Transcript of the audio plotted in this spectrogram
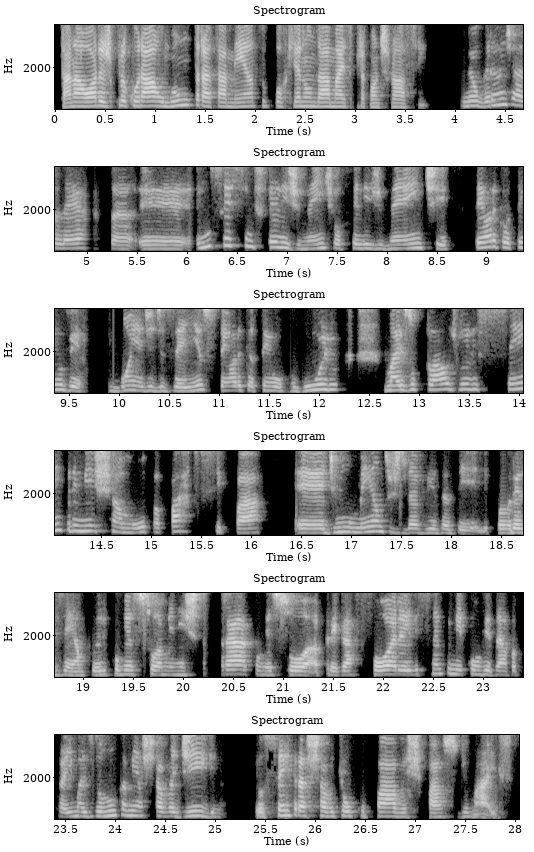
está na hora de procurar algum tratamento porque não dá mais para continuar assim? Meu grande alerta, é, não sei se infelizmente ou felizmente, tem hora que eu tenho vergonha de dizer isso, tem hora que eu tenho orgulho, mas o Cláudio ele sempre me chamou para participar é, de momentos da vida dele. Por exemplo, ele começou a ministrar, começou a pregar fora, ele sempre me convidava para ir, mas eu nunca me achava digna. Eu sempre achava que eu ocupava espaço demais.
